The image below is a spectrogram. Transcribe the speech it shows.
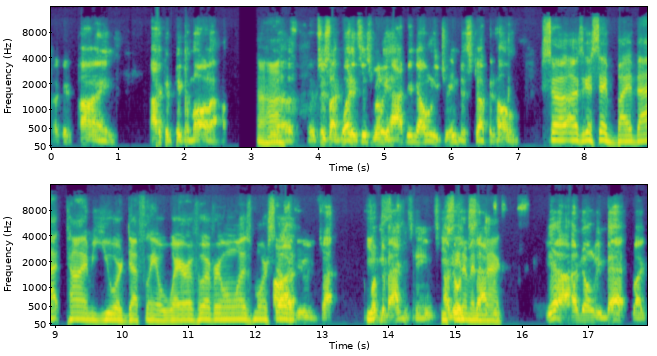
Fucking Pine. I could pick them all out. uh You know? It's just like, what is this really happening? I only dreamed this stuff at home. So I was gonna say, by that time, you were definitely aware of who everyone was more so. oh, I knew that you, from the magazines. you I know seen them in the exactly- mag. Yeah, I'd only met like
